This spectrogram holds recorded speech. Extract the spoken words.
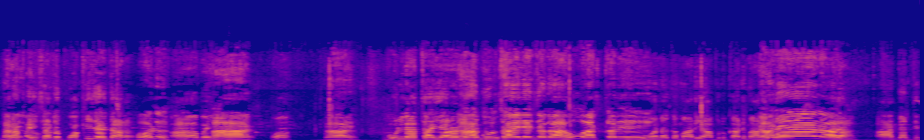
મારા પૈસા તો પોકી જાય તારા. હો ને? હા હા ભાઈ. હા. હા. હા. ભૂલ ના થાય યાર ના ભૂલ થાય લે જગા હું વાત કરી. મને કે મારી આબરૂ કાઢી મારા. મારા આગળથી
